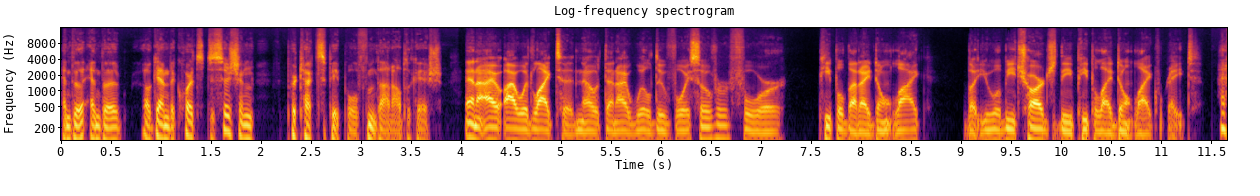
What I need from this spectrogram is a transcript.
And the and the again the court's decision protects people from that obligation. And I, I would like to note that I will do voiceover for people that I don't like, but you will be charged the people I don't like rate.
